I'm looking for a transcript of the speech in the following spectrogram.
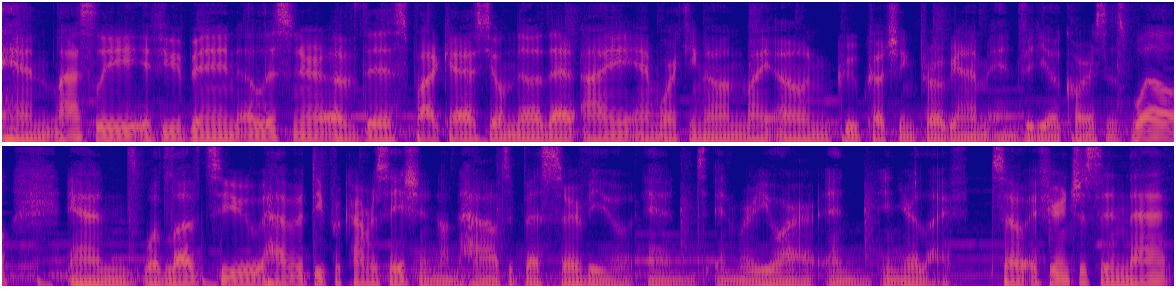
And lastly, if you've been a listener of this podcast, you'll know that I am working on my own group coaching program and video course as well, and would love to have a deeper conversation on how to best serve you and, and where you are in, in your life. So if you're interested in that,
